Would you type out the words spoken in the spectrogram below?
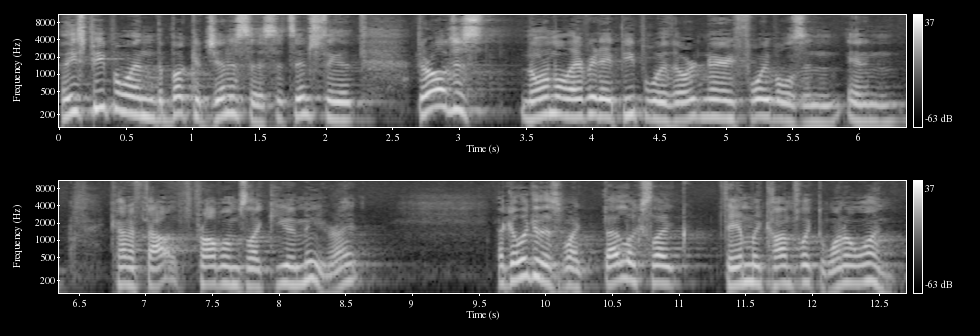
These people in the book of Genesis, it's interesting that they're all just normal, everyday people with ordinary foibles and, and kind of problems like you and me, right? Like I look at this, like that looks like family conflict 101.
